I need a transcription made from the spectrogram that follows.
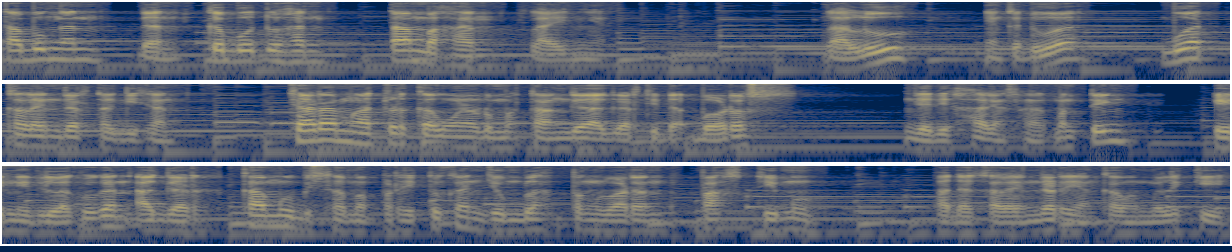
tabungan, dan kebutuhan tambahan lainnya. Lalu, yang kedua, buat kalender tagihan. Cara mengatur keuangan rumah tangga agar tidak boros menjadi hal yang sangat penting. Ini dilakukan agar kamu bisa memperhitungkan jumlah pengeluaran pastimu pada kalender yang kamu miliki.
